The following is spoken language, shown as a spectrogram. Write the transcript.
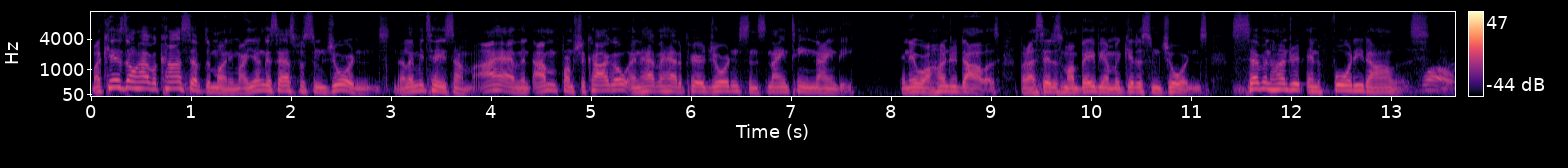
My kids don't have a concept of money. My youngest asked for some Jordans. Now let me tell you something. I haven't. I'm from Chicago and haven't had a pair of Jordans since 1990, and they were hundred dollars. But I said, "It's my baby. I'm gonna get her some Jordans. Seven hundred and forty dollars. Whoa.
